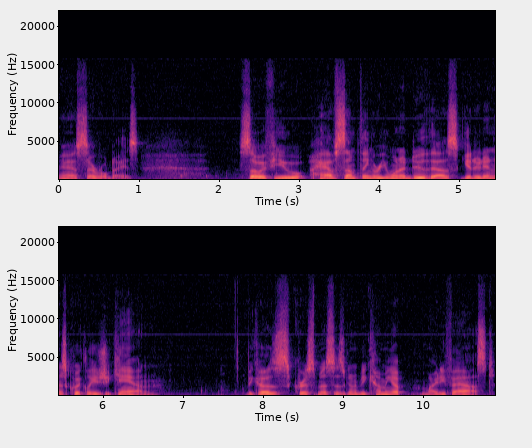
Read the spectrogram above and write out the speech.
Yeah, several days. So if you have something or you want to do this, get it in as quickly as you can because Christmas is going to be coming up mighty fast.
